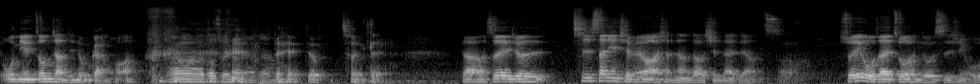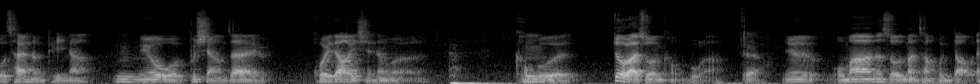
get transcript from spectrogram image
我年终奖金都不敢花，啊，都存起来的，对，就存着，对啊，所以就是其实三年前没办法想象到现在这样子，所以我在做很多事情，我才很拼啊，嗯，因为我不想再。回到以前那么恐怖的，对我来说很恐怖啦。对啊，因为我妈那时候蛮常昏倒的。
